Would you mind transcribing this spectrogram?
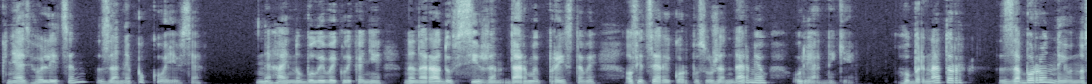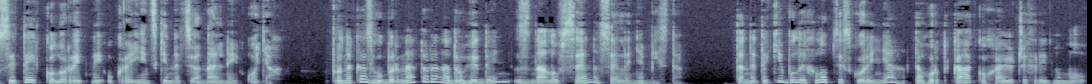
князь Голіцин занепокоївся. Негайно були викликані на нараду всі жандарми, пристави, офіцери корпусу жандармів, урядники. Губернатор заборонив носити колоритний український національний одяг. Про наказ губернатора на другий день знало все населення міста. Та не такі були хлопці з куреня та гуртка, кохаючих рідну мову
